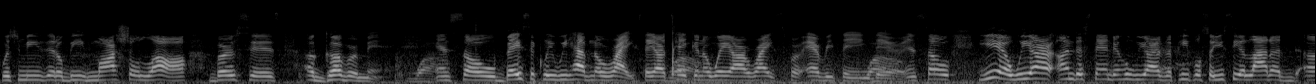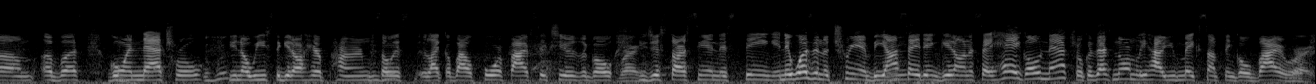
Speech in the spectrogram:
which means it'll be martial law versus a government. Wow. And so basically, we have no rights. They are Wow. taking away our rights for everything Wow. there. And so, yeah, we are understanding who we are as a people. So you see a lot of um, of us going natural. Mhm. You know, we used to get our hair permed. So Mhm. it's like about four, five, six years ago. Right. You just start seeing this thing, and it wasn't a trend. Beyonce Mm-hmm. didn't get on and say, "Hey, go natural," because that's normally how you make something go viral. Right.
